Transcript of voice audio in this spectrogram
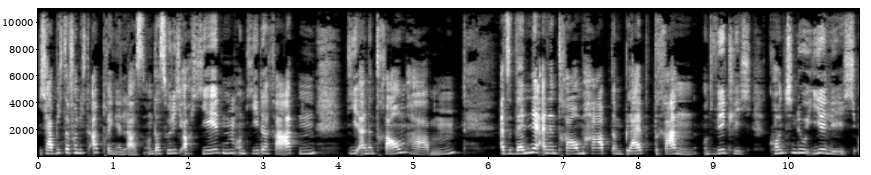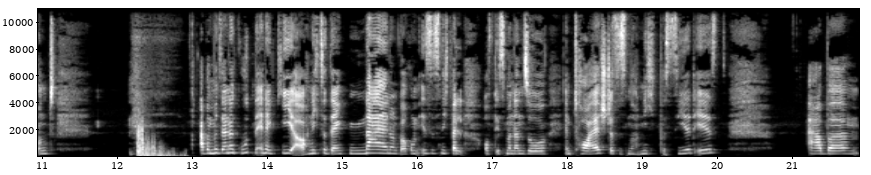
ich habe mich davon nicht abbringen lassen. Und das würde ich auch jedem und jeder raten, die einen Traum haben. Also wenn ihr einen Traum habt, dann bleibt dran und wirklich kontinuierlich und aber mit seiner guten Energie auch nicht zu denken, nein, und warum ist es nicht, weil oft ist man dann so enttäuscht, dass es noch nicht passiert ist. Aber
